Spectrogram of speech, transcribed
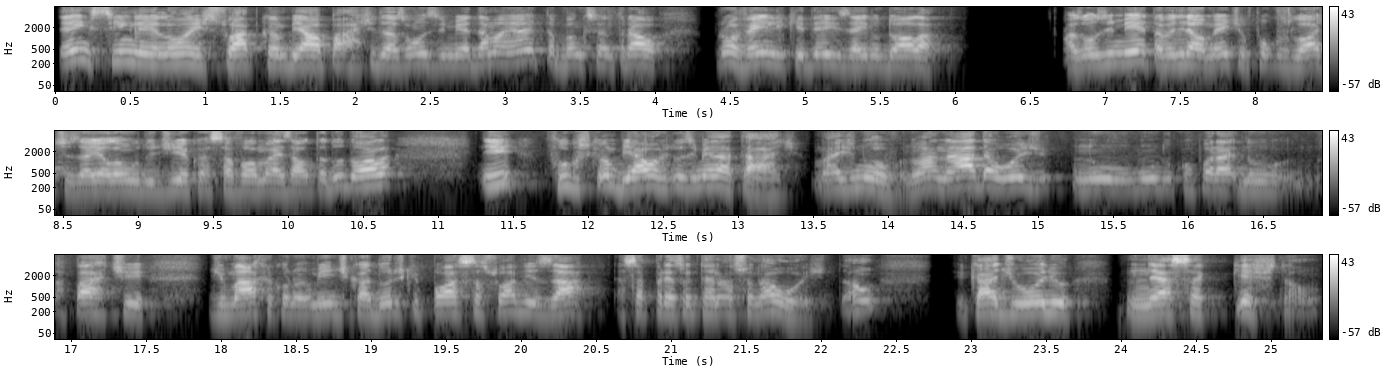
Tem sim leilões swap cambial a partir das 11h30 da manhã, então o Banco Central provém liquidez aí no dólar às 11h30, talvez ele aumente um pouco os lotes aí ao longo do dia com essa vol mais alta do dólar e fluxo cambial às duas e meia da tarde. Mas, de novo, não há nada hoje no mundo corporativo, na parte de macroeconomia, indicadores que possa suavizar essa pressão internacional hoje. Então, ficar de olho nessa questão.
